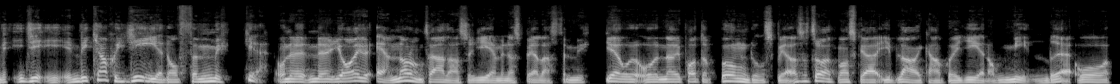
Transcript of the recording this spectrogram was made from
vi, vi kanske ger dem för mycket. Och nu, nu, jag är ju en av de tränarna som ger mina spelare för mycket. Och, och, när vi pratar om ungdomsspelare så tror jag att man ska ibland kanske ge dem mindre. Och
